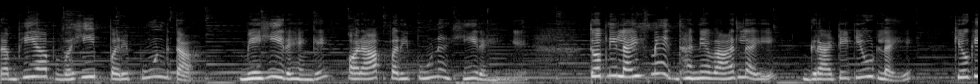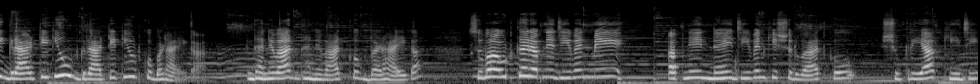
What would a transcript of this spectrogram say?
तब भी आप वही परिपूर्णता में ही रहेंगे और आप परिपूर्ण ही रहेंगे। तो अपनी लाइफ में धन्यवाद लाइए। ग्रैटिट्यूड लाइए, क्योंकि ग्रैटिट्यूड ग्रैटिट्यूड को बढ़ाएगा। धन्यवाद धन्यवाद को बढ़ाएगा। सुबह उठकर अपने जीवन में, अपने नए जीवन की शुरुआत को शुक्रिया कीजिए।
